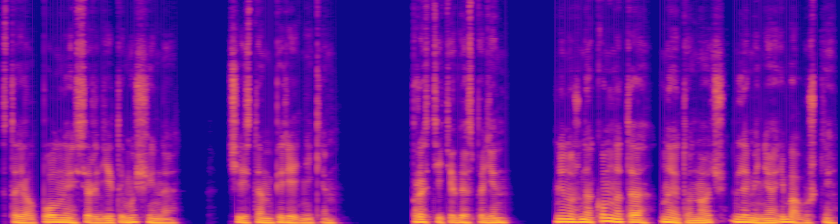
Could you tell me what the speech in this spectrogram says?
стоял полный сердитый мужчина в чистом переднике. «Простите, господин, мне нужна комната на эту ночь для меня и бабушки».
